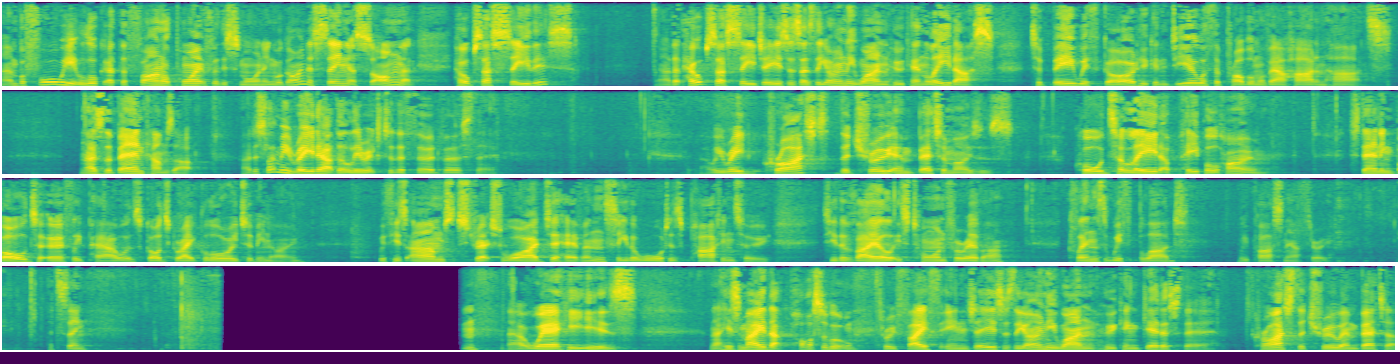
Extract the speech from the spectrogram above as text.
And before we look at the final point for this morning, we're going to sing a song that helps us see this, uh, that helps us see Jesus as the only one who can lead us to be with God, who can deal with the problem of our hardened hearts. And as the band comes up, uh, just let me read out the lyrics to the third verse there. Uh, we read, Christ, the true and better Moses, called to lead a people home standing bold to earthly powers, God's great glory to be known. With his arms stretched wide to heaven, see the waters part in two. See, the veil is torn forever, cleansed with blood. We pass now through. Let's sing. Hmm? Uh, where he is, now he's made that possible through faith in Jesus, the only one who can get us there. Christ, the true and better,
